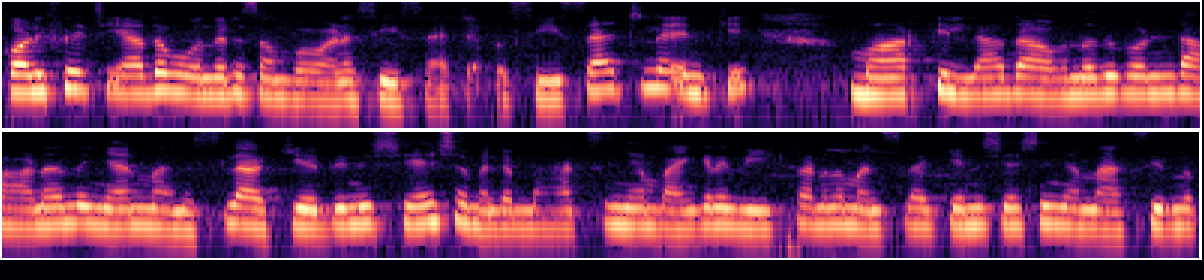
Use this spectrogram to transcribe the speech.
ക്വാളിഫൈ ചെയ്യാതെ പോകുന്നൊരു സംഭവമാണ് സി സാറ്റ് അപ്പോൾ സി സാറ്റിൽ എനിക്ക് മാർക്ക് ഇല്ലാതാവുന്നത് കൊണ്ടാണെന്ന് ഞാൻ മനസ്സിലാക്കിയതിന് ശേഷം എന്റെ മാത്സ് ഞാൻ ഭയങ്കര വീക്കാണെന്ന് മനസ്സിലാക്കിയതിന് ശേഷം ഞാൻ മാത്സിൽ ഇരുന്ന്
